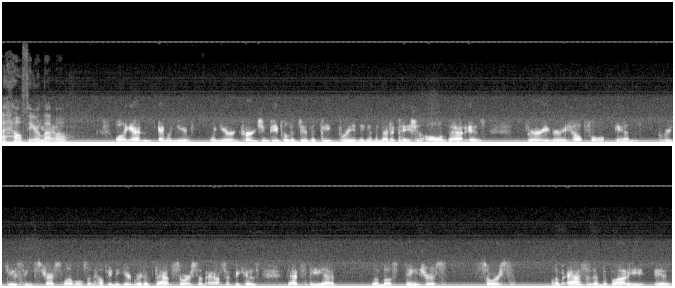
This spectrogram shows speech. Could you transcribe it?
a healthier Yeah. level. Well, yeah, and, and when you when you're encouraging people to do the deep breathing and the meditation, all of that is very very helpful in reducing stress levels and helping to get rid of that source of acid because that's the uh, the most dangerous source of acid in the body is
